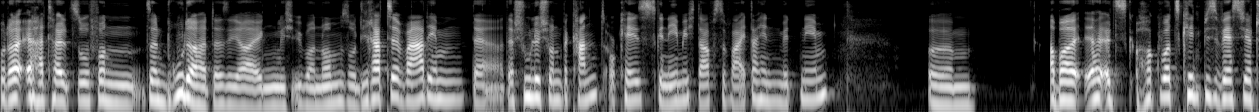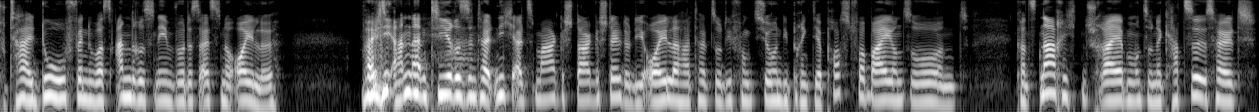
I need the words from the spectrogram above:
Oder er hat halt so von, sein Bruder hat er sie ja eigentlich übernommen. So, die Ratte war dem der, der Schule schon bekannt, okay, ist genehmigt, darf sie weiterhin mitnehmen. Ähm, aber als Hogwarts-Kind wärst du ja total doof, wenn du was anderes nehmen würdest als eine Eule. Weil die anderen Tiere ja. sind halt nicht als magisch dargestellt und die Eule hat halt so die Funktion, die bringt dir Post vorbei und so und kannst Nachrichten schreiben und so eine Katze ist halt,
